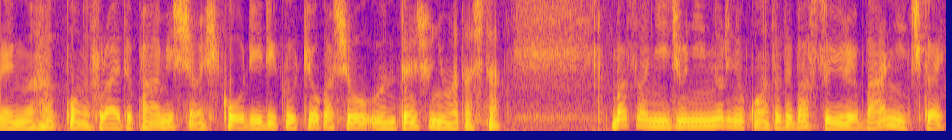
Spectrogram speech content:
連軍発行のフライトパーミッション飛行離陸許可証を運転手に渡した。バスは20人乗りの小型でバスというよりはバンに近い。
